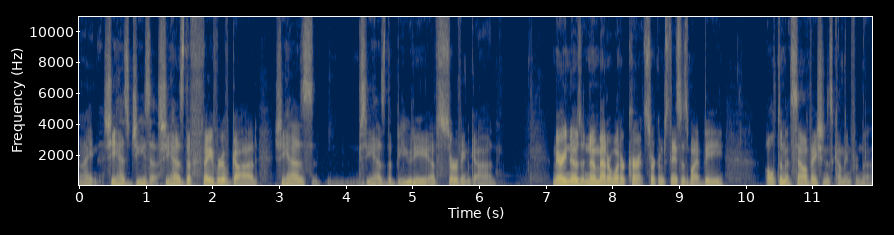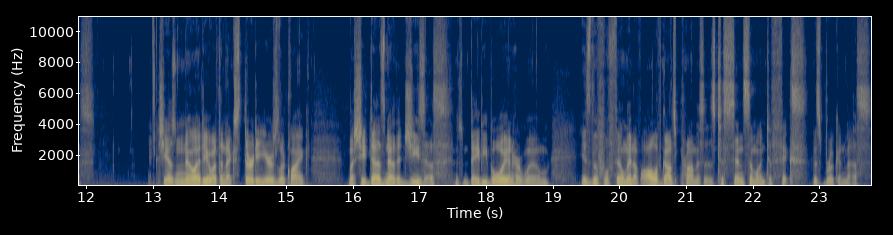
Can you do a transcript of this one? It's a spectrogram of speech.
Right? She has Jesus. She has the favor of God. She has she has the beauty of serving God. Mary knows that no matter what her current circumstances might be, ultimate salvation is coming from this. She has no idea what the next 30 years look like, but she does know that Jesus, this baby boy in her womb, is the fulfillment of all of God's promises to send someone to fix this broken mess.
